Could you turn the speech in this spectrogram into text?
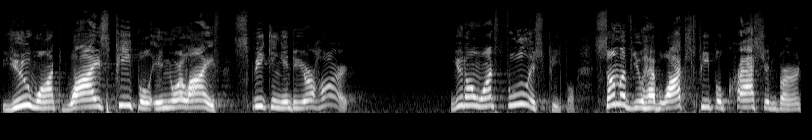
you want wise people in your life speaking into your heart. You don't want foolish people. Some of you have watched people crash and burn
